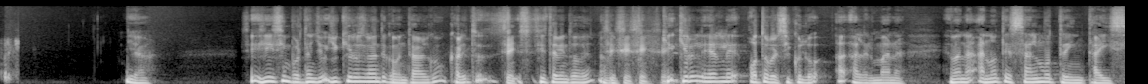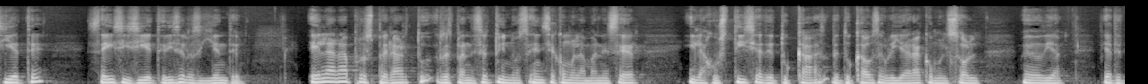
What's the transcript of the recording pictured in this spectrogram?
Porque... Ya. Sí, sí, es importante. Yo, yo, quiero solamente comentar algo. Carito, sí. ¿sí, está bien todo? Eh? Sí, sí, sí, Quiero leerle otro versículo a, a la hermana. Hermana, anote Salmo 37, 6 y 7 dice lo siguiente, Él hará prosperar tu, resplandecer tu inocencia como el amanecer y la justicia de tu, de tu causa brillará como el sol mediodía. Fíjate,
